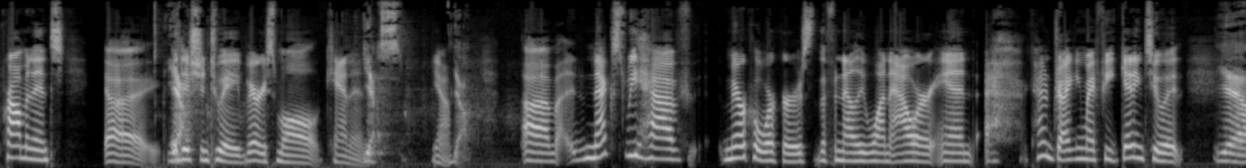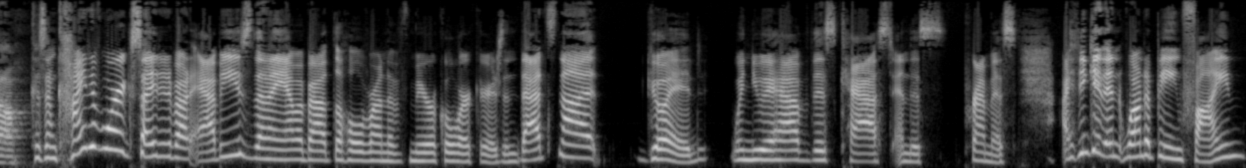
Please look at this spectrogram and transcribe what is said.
prominent uh Yeah. addition to a very small canon. Yes. Yeah. Yeah. Um next we have Miracle Workers, the finale one hour, and uh, kind of dragging my feet getting to it Yeah. because I'm kind of more excited about Abby's than I am about the whole run of Miracle Workers, and that's not good when you have this cast and this premise. I think it wound up being fine,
